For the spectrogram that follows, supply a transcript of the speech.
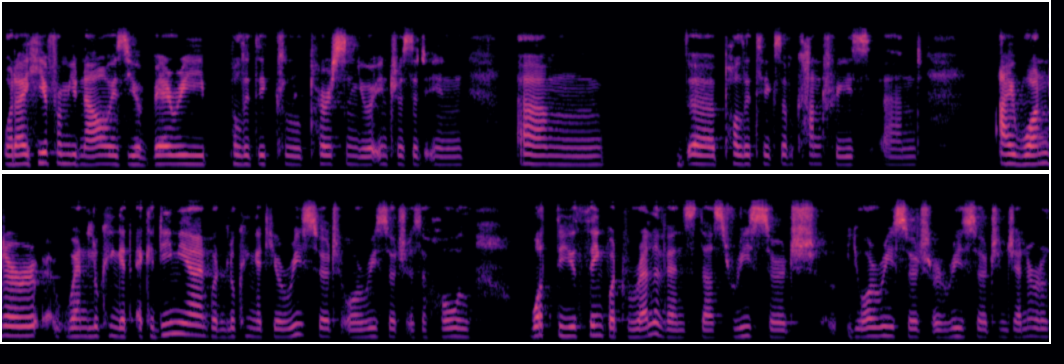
what I hear from you now is you're a very political person. You're interested in um, the politics of countries. And I wonder when looking at academia and when looking at your research or research as a whole, what do you think, what relevance does research, your research or research in general,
